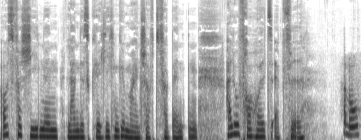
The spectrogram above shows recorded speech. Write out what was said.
aus verschiedenen landeskirchlichen Gemeinschaftsverbänden. Hallo, Frau Holzäpfel. Hallo.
